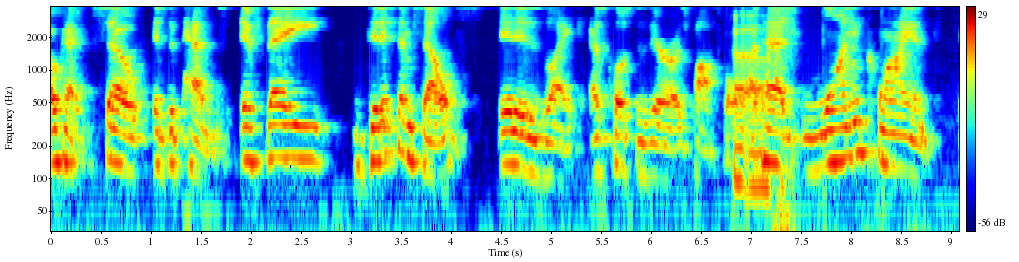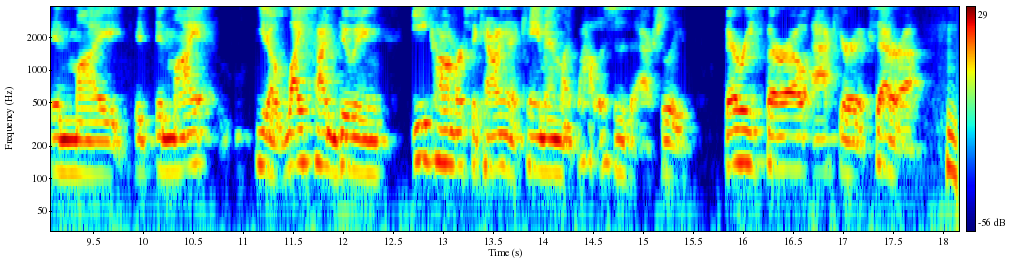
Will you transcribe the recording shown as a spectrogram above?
Okay, so it depends. If they did it themselves, it is like as close to zero as possible. Uh-oh. I've had one client in my in my you know lifetime doing e-commerce accounting that came in like, wow, this is actually very thorough, accurate, etc. Hmm.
